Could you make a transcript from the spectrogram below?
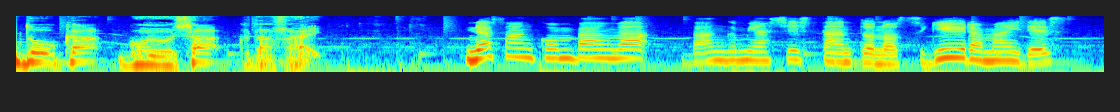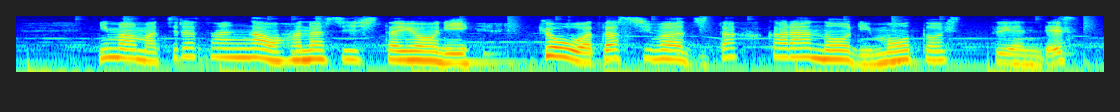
どうかご容赦ください。皆さんこんばんは。番組アシスタントの杉浦舞です。今町田さんがお話ししたように今日私は自宅からのリモート出演です。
